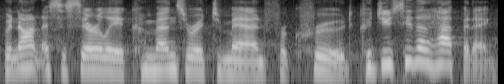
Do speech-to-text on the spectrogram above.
but not necessarily a commensurate demand for crude. Could you see that happening?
